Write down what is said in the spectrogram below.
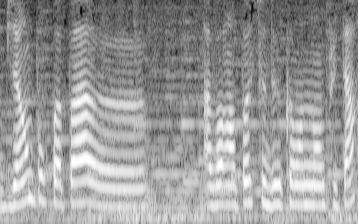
bien, pourquoi pas, euh, avoir un poste de commandement plus tard.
